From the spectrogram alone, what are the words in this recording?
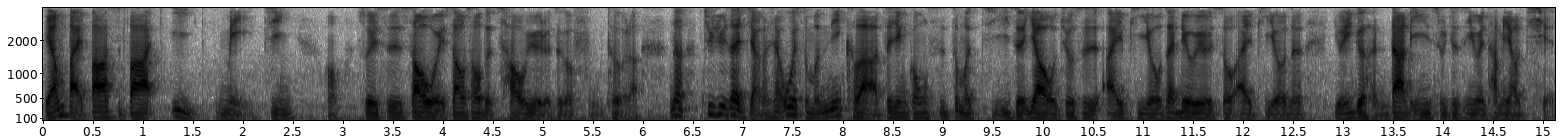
两百八十八亿美金。哦，所以是稍微稍稍的超越了这个福特了。那继续再讲一下，为什么 Nikola 这间公司这么急着要就是 IPO，在六月的时候 IPO 呢？有一个很大的因素，就是因为他们要钱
